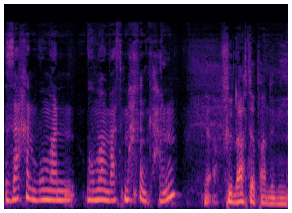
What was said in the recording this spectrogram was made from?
Sachen, wo man, wo man was machen kann. Ja, für nach der Pandemie.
